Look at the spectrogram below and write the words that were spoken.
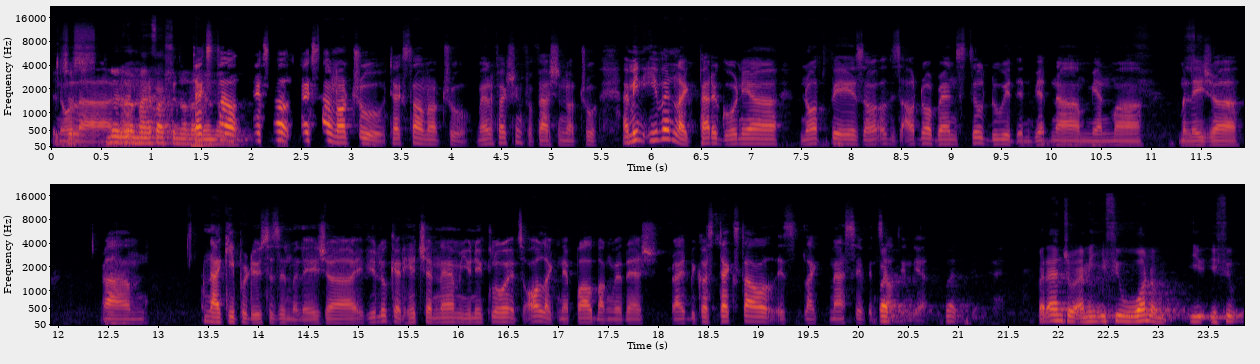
It's No just lah, no, no, no, no. manufacturing, no, no, no, textile, no, no. textile, textile, not true. Textile, not true. Manufacturing for fashion, not true. I mean, even like Patagonia, North Face, all these outdoor brands still do it in Vietnam, Myanmar, Malaysia. Um, Nike produces in Malaysia. If you look at H&M, Uniqlo, it's all like Nepal, Bangladesh, right? Because textile is like massive in South India. but, but Andrew, I mean, if you want to, if you,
